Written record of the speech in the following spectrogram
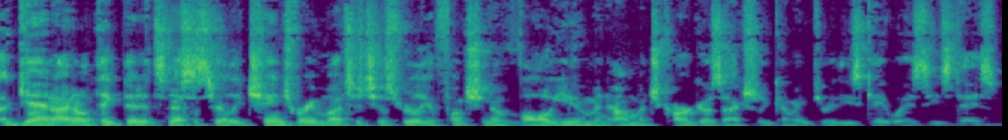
again, I don't think that it's necessarily changed very much. It's just really a function of volume and how much cargo is actually coming through these gateways these days.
